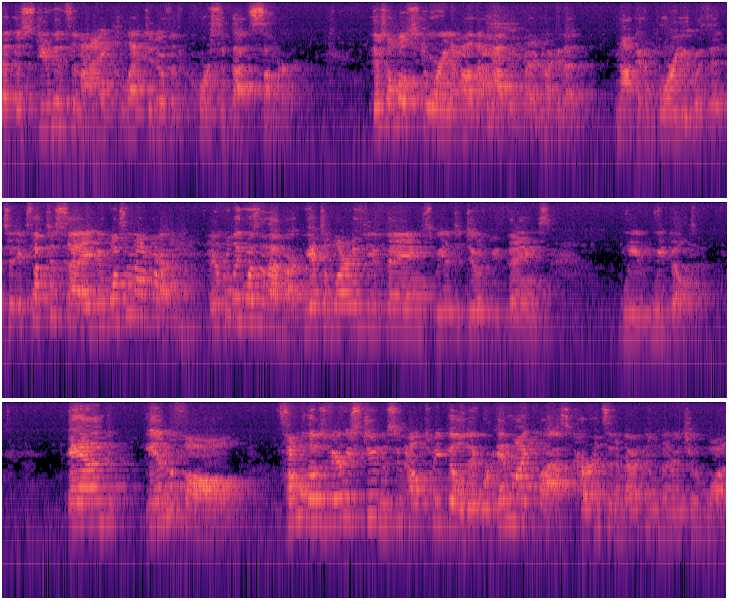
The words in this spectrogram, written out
that the students and I collected over the course of that summer. There's a whole story to how that happened, but I'm not gonna not gonna bore you with it, to, except to say it wasn't that hard. It really wasn't that hard. We had to learn a few things, we had to do a few things, we, we built it. And in the fall, some of those very students who helped me build it were in my class, Currents in American Literature 1.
